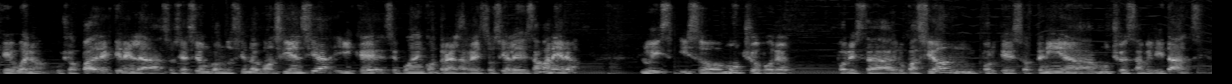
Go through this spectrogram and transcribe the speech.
que bueno, cuyos padres tienen la asociación Conduciendo Conciencia y que se puede encontrar en las redes sociales de esa manera. Luis hizo mucho por por esa agrupación porque sostenía mucho esa militancia.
